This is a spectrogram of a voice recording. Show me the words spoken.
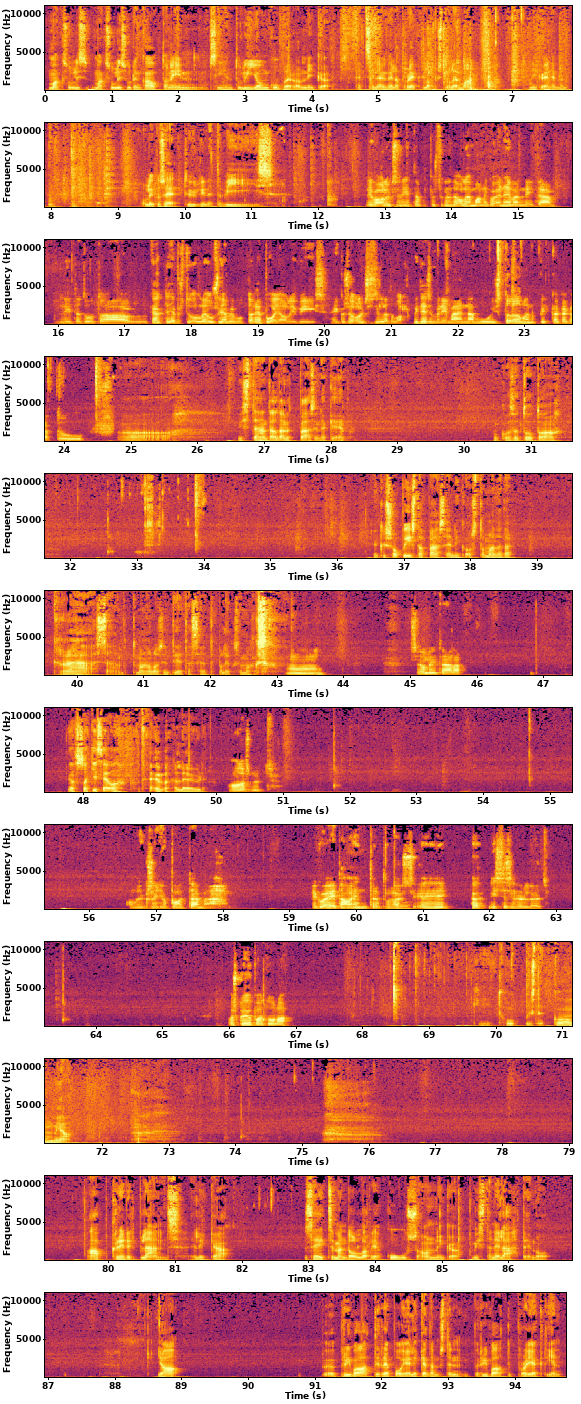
maksullis, maksullisuuden kautta niin siihen tuli jonkun verran, niin kuin, että siinä yhdellä projektilla pystyi olemaan niin enemmän. Oliko se tyylin, että viisi? Niin vai oliko se niin, että pystyykö niitä olemaan niin enemmän niitä niitä tuota, käyttäjiä pystyi olemaan useampi, mutta repoja oli viisi. Eikö se, oliko se sillä tavalla? Miten se meni? Mä en enää muista, mä en pitkään aikaa katsoa. Uh, mistähän täältä nyt pääsi näkemään? Onko se tuota... Eikö Shopista pääsee niin ostamaan näitä krääsää, mutta mä haluaisin tietää sen, että paljonko se maksaa. Mm. Se oli täällä Jossakin se on, mutta en mä löydä. Ootas nyt. Oliko se jopa tämä? Eikö ei, tää on Enterprise. Oh. Ei. Hö, missä se nyt löytyy? Olisiko jopa tuolla... github.com ja upgraded plans, eli 7 dollaria kuussa on niin kuin, mistä ne lähtee nuo. Ja privaattirepojen, eli tämmöisten privaattiprojektien,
